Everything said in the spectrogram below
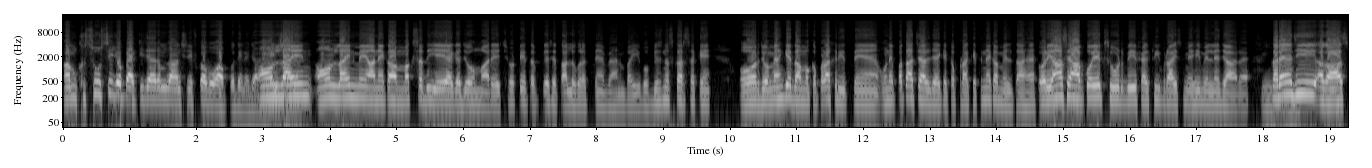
हम खसूसी जो पैकेज है रमज़ान शरीफ का, वो आपको देने जा रहे हैं ऑनलाइन ऑनलाइन में आने का मकसद ये है कि जो हमारे छोटे तबके से ताल्लुक रखते हैं बहन भाई, वो बिज़नेस कर सकें। और जो महँगे दामों कपड़ा खरीदते हैं उन्हें पता चल जाए कि कपड़ा कितने का मिलता है। और यहाँ से आपको एक सूट भी फैक्ट्री प्राइस में ही मिलने जा रहा है। करें जी आगाज़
